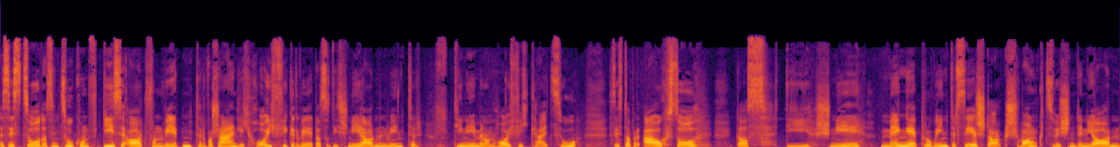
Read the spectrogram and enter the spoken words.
Es ist so, dass in Zukunft diese Art von Winter wahrscheinlich häufiger wird. Also die schneearmen Winter, die nehmen an Häufigkeit zu. Es ist aber auch so, dass die Schneemenge pro Winter sehr stark schwankt zwischen den Jahren.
